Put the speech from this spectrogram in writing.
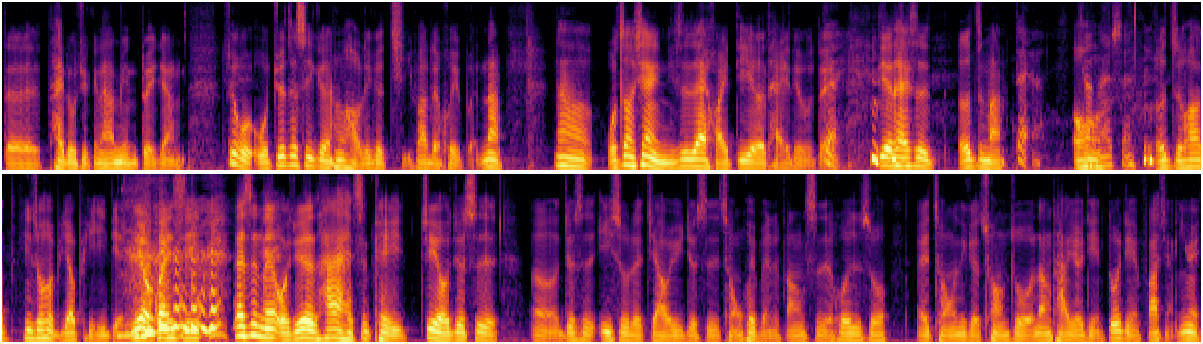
的态度去跟他面对，这样，所以我我觉得这是一个很好的一个启发的绘本。那那我知道现在你是在怀第二胎，对不对？对。第二胎是儿子吗？对，小男生。儿子的话，听说会比较皮一点，没有关系。但是呢，我觉得他还是可以借由就是呃，就是艺术的教育，就是从绘本的方式，或者是说，哎，从那个创作，让他有一点多一点发想，因为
